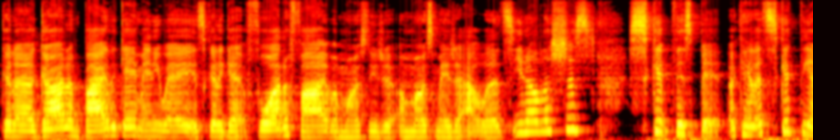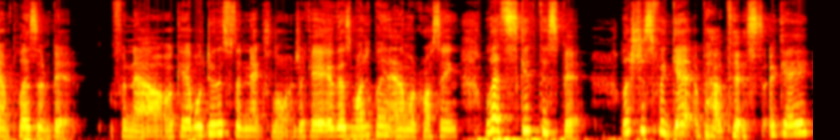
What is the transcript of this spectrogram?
gonna go out and buy the game anyway. It's going to get four out of five on most major on most major outlets. You know, let's just skip this bit. Okay, let's skip the unpleasant bit for now. Okay, we'll do this for the next launch. Okay, if there's multiplayer in Animal Crossing, let's skip this bit. Let's just forget about this, okay?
